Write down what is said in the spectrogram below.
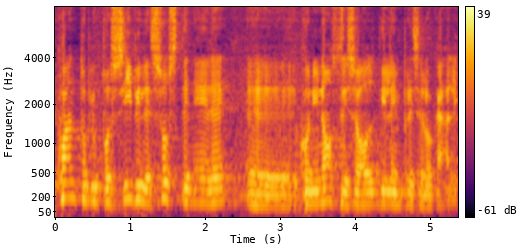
quanto più possibile sostenere eh, con i nostri soldi le imprese locali.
